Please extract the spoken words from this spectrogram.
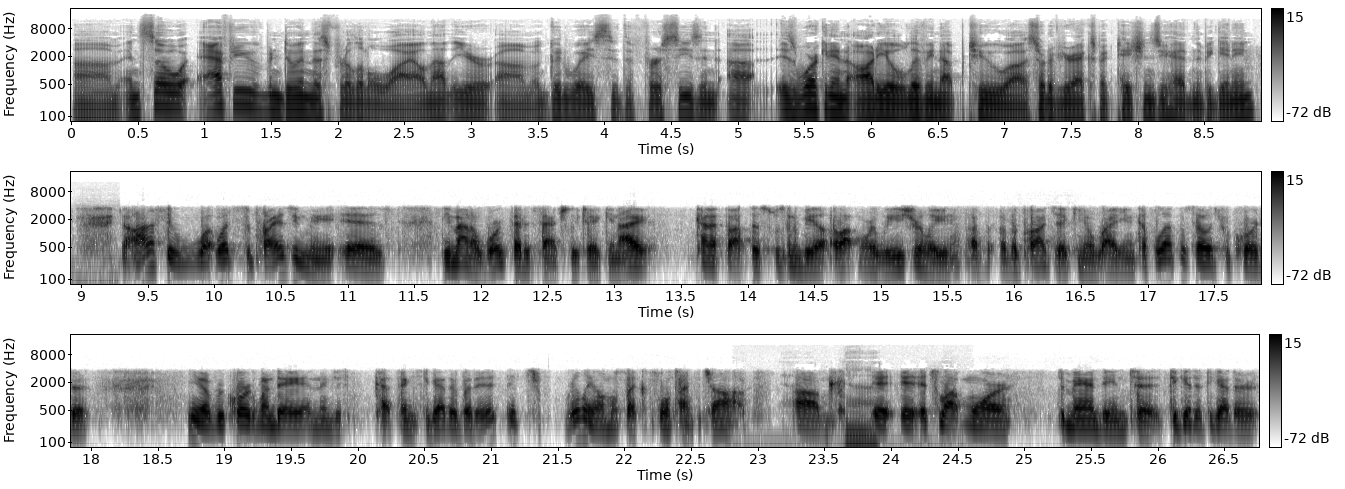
Um, and so, after you've been doing this for a little while, now that you're um, a good ways through the first season, uh, is working in audio living up to uh, sort of your expectations you had in the beginning? Now, honestly, what, what's surprising me is the amount of work that it's actually taking. I kind of thought this was going to be a, a lot more leisurely of, of a project. You know, writing a couple episodes, record a, you know, record one day, and then just cut things together. But it, it's really almost like a full time job. Um, Yeah. it, it, it's a lot more demanding to to get it together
